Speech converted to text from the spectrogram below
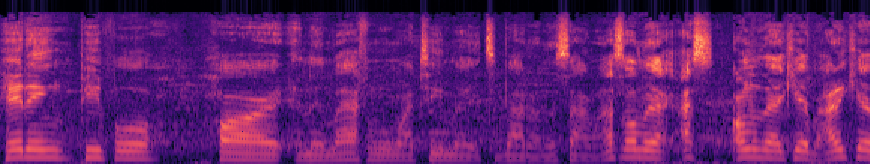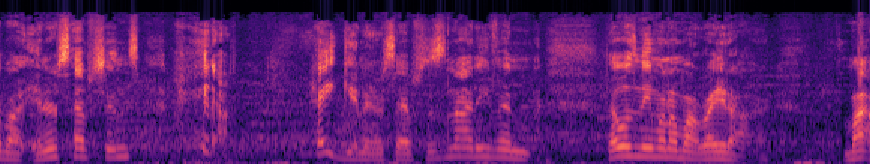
hitting people hard and then laughing with my teammates about it on the sideline. That's the only that's the only thing I care about. I didn't care about interceptions. I hate, I hate getting interceptions. It's not even that wasn't even on my radar. My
